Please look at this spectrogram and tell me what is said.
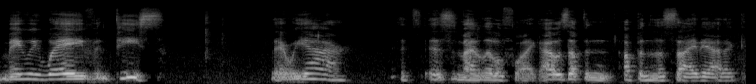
May we wave in peace. There we are. It's this is my little flag. I was up in up in the side attic.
